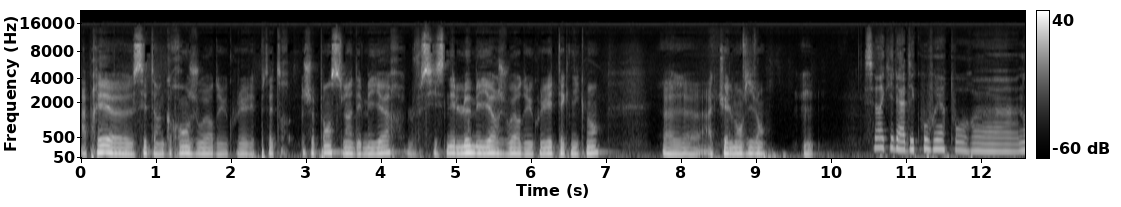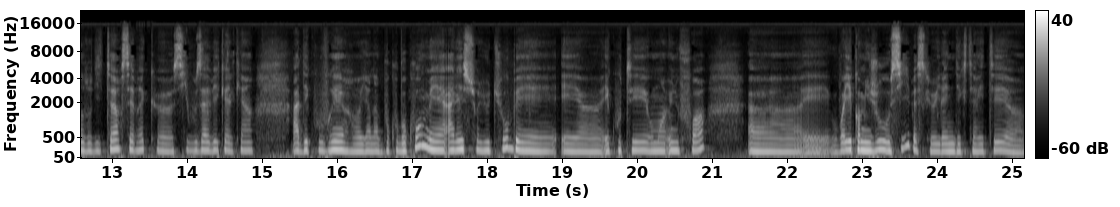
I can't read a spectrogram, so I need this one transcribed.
Après, euh, c'est un grand joueur de ukulélé, peut-être, je pense, l'un des meilleurs, si ce n'est le meilleur joueur de ukulélé techniquement euh, actuellement vivant. C'est vrai qu'il est à découvrir pour euh, nos auditeurs. C'est vrai que si vous avez quelqu'un à découvrir, euh, il y en a beaucoup, beaucoup, mais allez sur YouTube et, et, euh, écoutez au moins une fois. Euh, et vous voyez comme il joue aussi, parce qu'il a une dextérité euh,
